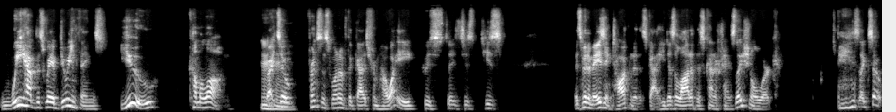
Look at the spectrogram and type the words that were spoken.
we have this way of doing things, you come along, mm-hmm. right? So, mm-hmm. for instance, one of the guys from Hawaii, who's it's just, he's, it's been amazing talking to this guy. He does a lot of this kind of translational work. And he's like, so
